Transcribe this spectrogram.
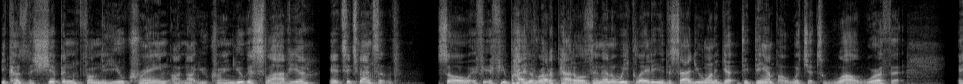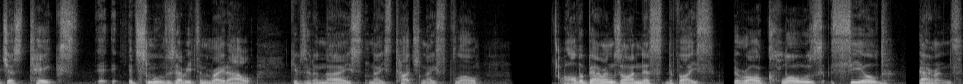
Because the shipping from the Ukraine, or not Ukraine, Yugoslavia, it's expensive. So if, if you buy the rudder pedals and then a week later you decide you want to get the damper, which it's well worth it, it just takes, it, it smooths everything right out, gives it a nice, nice touch, nice flow. All the bearings on this device, they're all closed, sealed bearings.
